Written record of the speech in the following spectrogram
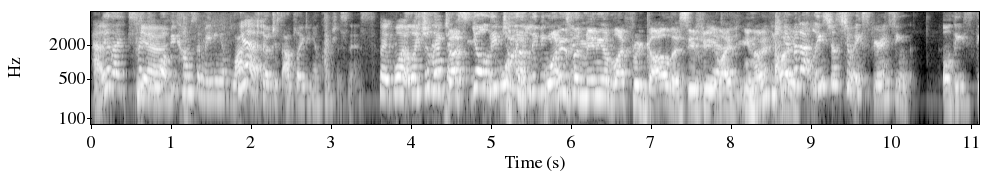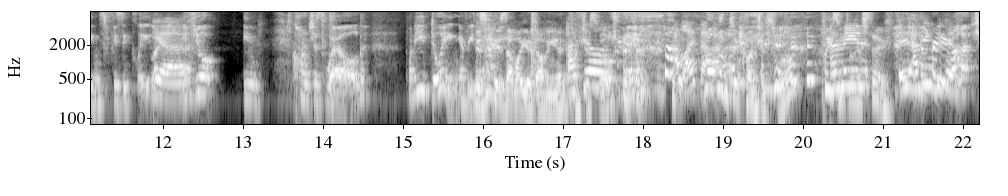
as Yeah, like, so Yeah. what becomes the meaning of life? Yeah. You're just uploading your consciousness. like what You're what's the literally just, you're literally living. What is the meaning of life, regardless? If you Yeah. like, you know, Yeah, but at least you're still experiencing all these things physically. Like, Yeah. if you're in conscious world, what are you doing every is, is that why you're dubbing it conscious feel- world? I like that. Welcome to conscious world. Please I enjoy mean, your stay. I think because much.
